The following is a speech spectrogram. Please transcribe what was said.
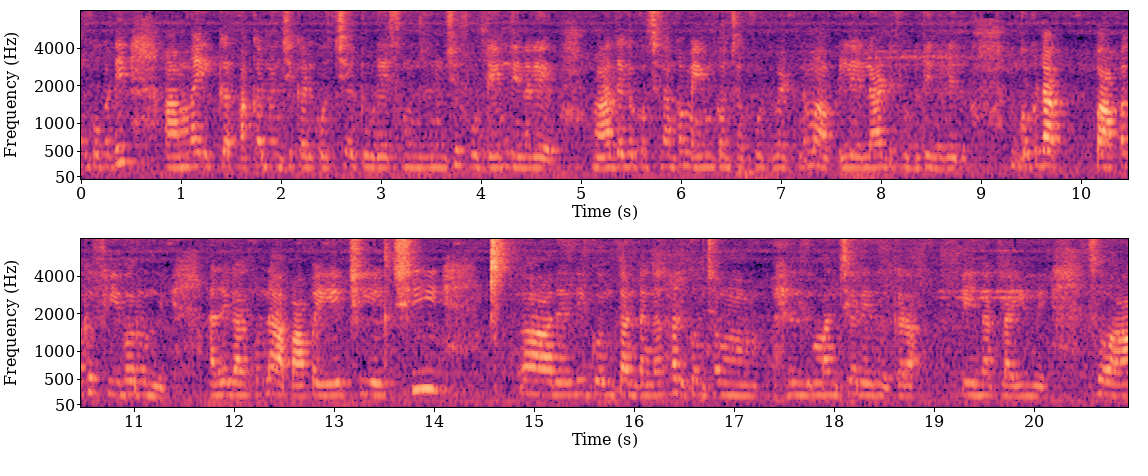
ఇంకొకటి ఆ అమ్మాయి ఇక్కడ అక్కడ నుంచి ఇక్కడికి వచ్చే టూ డేస్ ముందు నుంచి ఫుడ్ ఏం తినలేదు. మా దగ్గరకు వచ్చినాక మేము కొంచెం ఫుడ్ పెట్టినాం ఆ పిల్ల ఎలాంటి ఫుడ్ తినలేదు. ఇంకొకటి ఆ పాపకి ఫీవర్ ఉంది. అదే కాకుండా ఆ పాప ఏడ్చి ఏడ్చి అదేంటి గొంతు అంటాం కదా అది కొంచెం హెల్త్ మంచిగా లేదు ఇక్కడ పెయిన్ అట్లా అయింది. సో ఆ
